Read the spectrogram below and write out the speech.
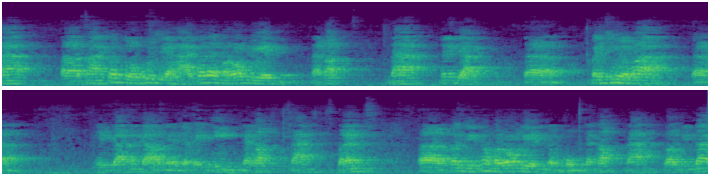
นะทางเจ้าตัวผู้เสียหายก็ได้มาร้องเรียนนะครับนะเนื่องจากไม่เชื่อว่าเหตุการณ์ดังกล่าวเนี่ยจะเป็นจริงนะครับนะเพราะฉะนั้น ก็จึงเข้ามาร้องเรียนกับผมนะครับนะเราจึงได้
